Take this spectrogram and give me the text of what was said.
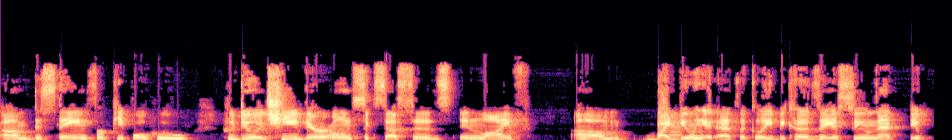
um, disdain for people who who do achieve their own successes in life um, by doing it ethically because they assume that it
